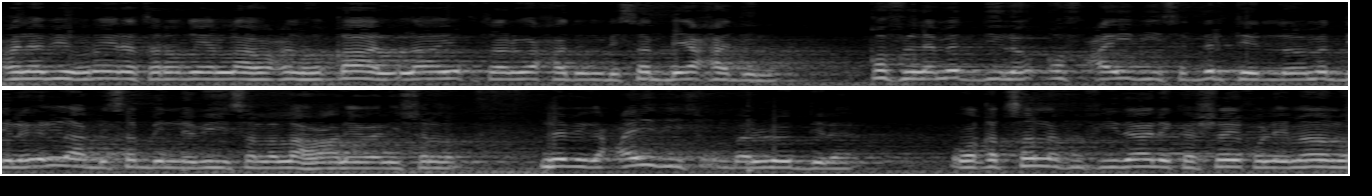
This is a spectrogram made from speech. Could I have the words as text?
عن أbي هuريرaةa رضي الله عنه qاal laa يqتل أxad بsب أxadi qof lama dilo qof caydiisa darteed looma dilo ilaa bisab النبي salى الlaه عليه aلي وsلم nebiga caydiisa unbaa loo dilaa وqad صنفa fي dalika شhaykh الإmaamu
